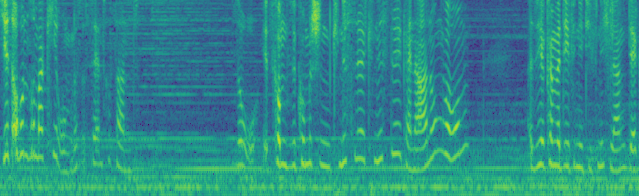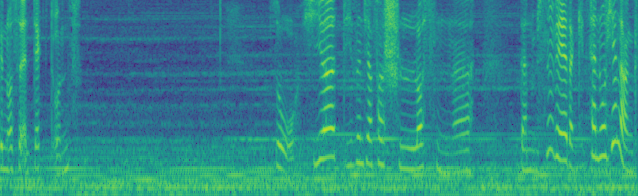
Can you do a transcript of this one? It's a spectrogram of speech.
Hier ist auch unsere Markierung, das ist sehr interessant. So, jetzt kommen diese komischen Knissel, Knissel, keine Ahnung warum. Also hier können wir definitiv nicht lang. Der Genosse entdeckt uns. So, hier, die sind ja verschlossen. Ne? Dann müssen wir, dann geht's ja nur hier lang.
